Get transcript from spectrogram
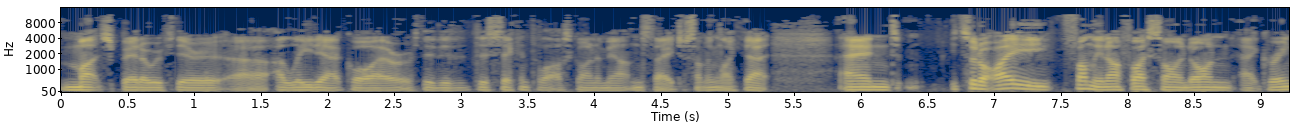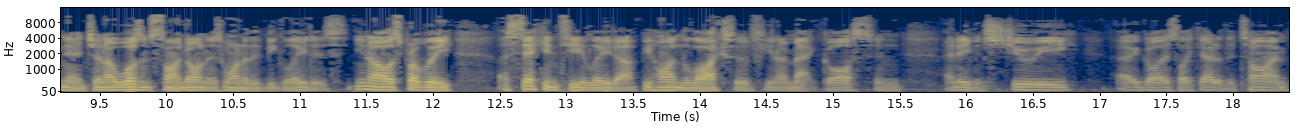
much better if they're uh, a lead out guy or if they're the, the, second to last guy on a mountain stage or something like that. And it's sort of, I, funnily enough, I signed on at Green Edge and I wasn't signed on as one of the big leaders. You know, I was probably a second tier leader behind the likes of, you know, Matt Goss and, and even Stewie, uh, guys like that at the time.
